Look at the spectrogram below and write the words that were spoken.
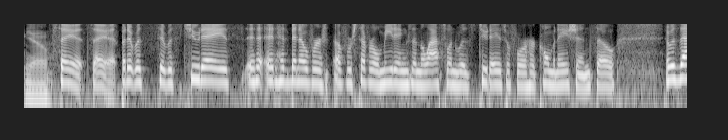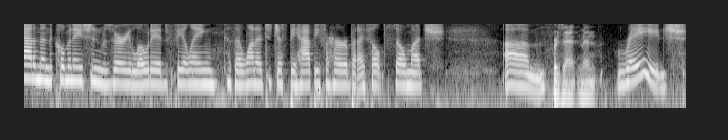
you know Say it, say it. But it was it was two days. It it had been over over several meetings, and the last one was two days before her culmination. So it was that, and then the culmination was very loaded feeling because I wanted to just be happy for her, but I felt so much um, resentment, rage,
